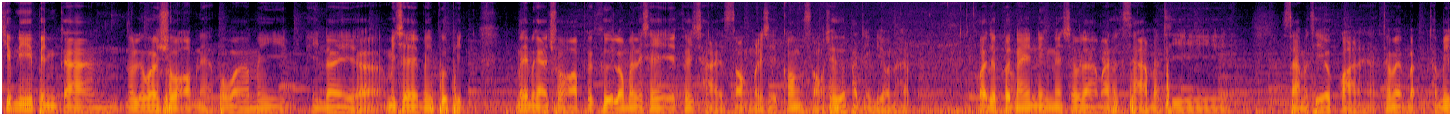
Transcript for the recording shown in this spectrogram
คลิปนี้เป็นการเราเรียกว่าโชว์ออฟนะเพราะว่าไม่ไม่ได้เอ่ไม่ใช่ไม่พูดผิด ไม่ได้เป็นการโชว์ออฟก็คือเราไม่ได้ใช้ไฟฉายส่องไม่ได้ใช้กล้องส่องใช้สัมผัสอย่างเดียวนะครับ ก็อาจจะเปิดไนท์หนึ่งนะใช้เวลามาสักสามนาทีสามนาทีกว่านะฮะถ้าไม่ถ้าไม่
